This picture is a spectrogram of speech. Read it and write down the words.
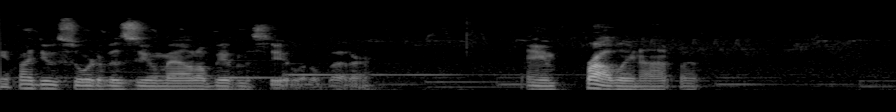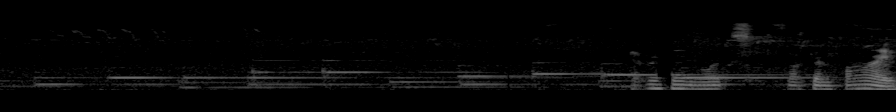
Maybe if I do sort of a zoom out, I'll be able to see a little better. I mean, probably not, but... Everything looks fucking fine.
